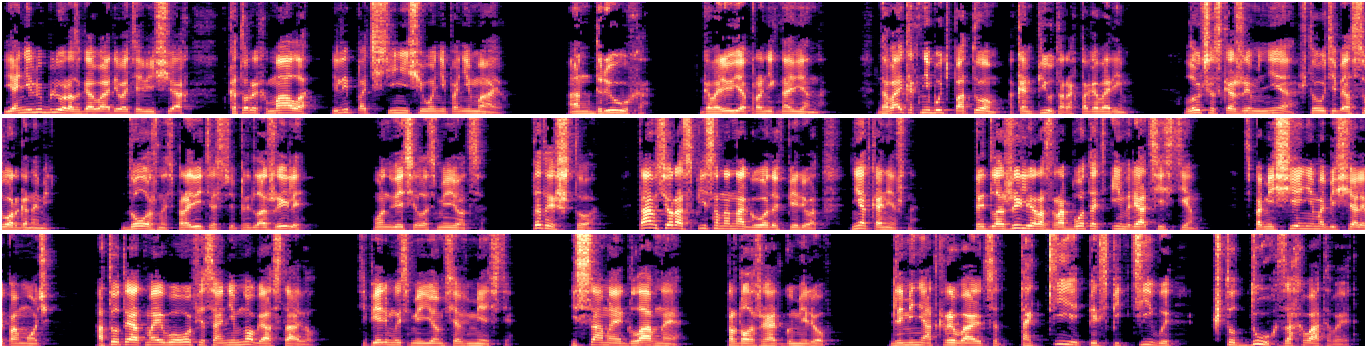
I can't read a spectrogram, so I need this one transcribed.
Я не люблю разговаривать о вещах, в которых мало или почти ничего не понимаю. «Андрюха», — говорю я проникновенно, — «давай как-нибудь потом о компьютерах поговорим. Лучше скажи мне, что у тебя с органами. Должность в правительстве предложили?» Он весело смеется. «Да ты что? Там все расписано на годы вперед. Нет, конечно. Предложили разработать им ряд систем. С помещением обещали помочь. А то ты от моего офиса немного оставил. Теперь мы смеемся вместе. И самое главное, продолжает Гумилев, для меня открываются такие перспективы, что дух захватывает.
